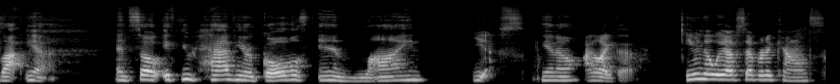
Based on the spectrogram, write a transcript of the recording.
Lot yeah. And so if you have your goals in line, Yes. you know, I like that. Even though we have separate accounts,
